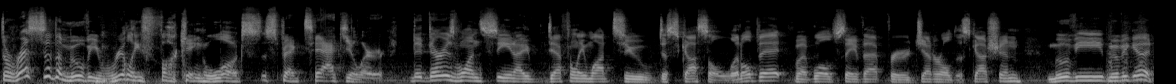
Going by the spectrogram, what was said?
The rest of the movie really fucking looks spectacular. There is one scene I definitely want to discuss a little bit, but we'll save that for general discussion. Movie, movie good.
